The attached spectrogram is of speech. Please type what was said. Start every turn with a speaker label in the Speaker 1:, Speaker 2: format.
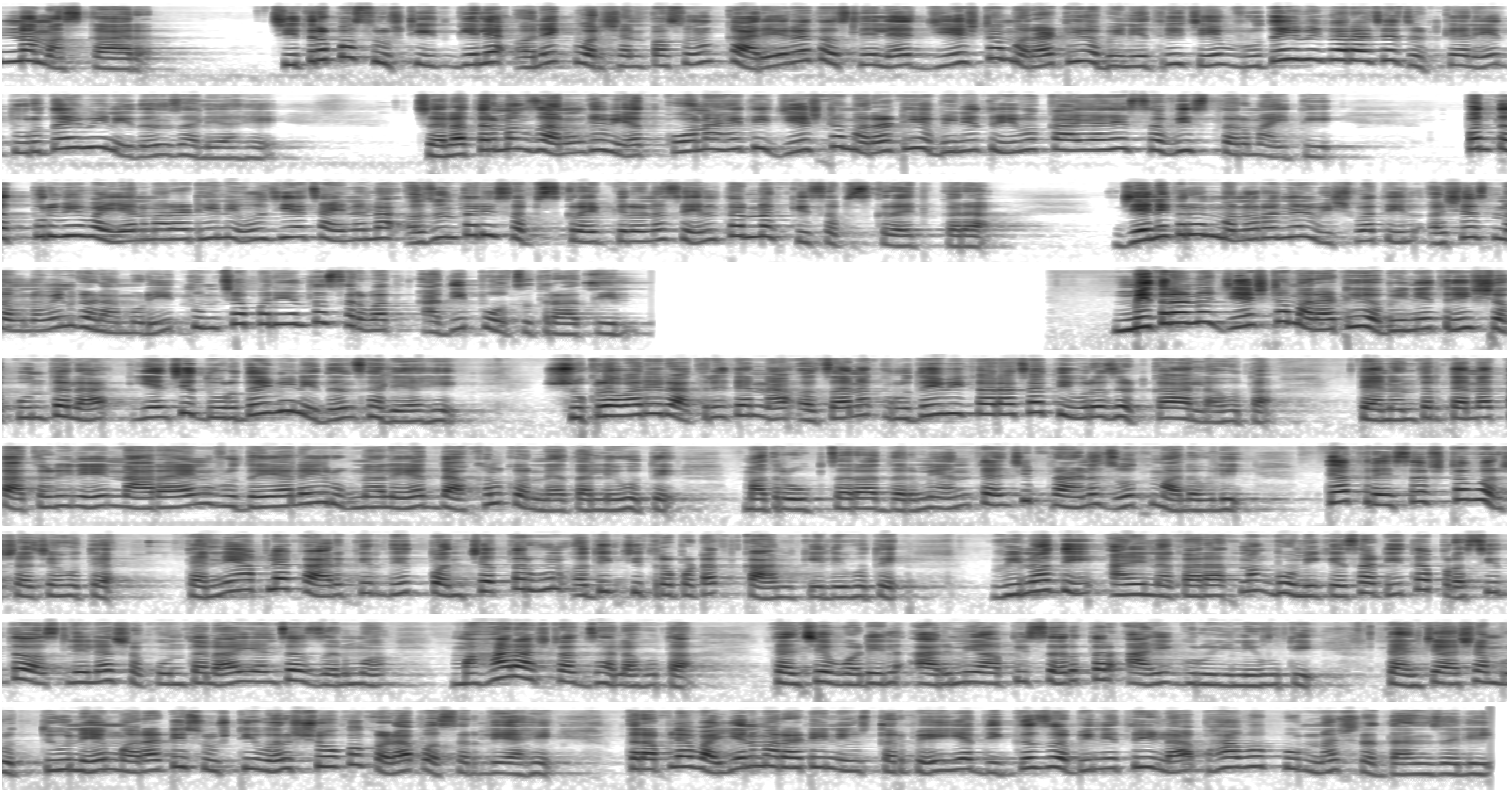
Speaker 1: नमस्कार. चित्रपटसृष्टीत गेल्या अनेक वर्षांपासून कार्यरत असलेल्या ज्येष्ठ मराठी अभिनेत्रीचे हृदयविकाराच्या झटक्याने दुर्दैवी निधन झाले आहे. चला तर मग जाणून घेऊयात कोण आहे ती ज्येष्ठ मराठी अभिनेत्री व काय आहे सविस्तर माहिती. पण तत्पूर्वी वयन मराठी न्यूज या चॅनलला अजून तरी सबस्क्राईब केलं नसेल तर नक्की सबस्क्राईब करा. जेणेकरून मनोरंजन विश्वातील अशाच नवनवीन घडामोडी तुमच्यापर्यंत सर्वात आधी पोहोचत राहतील. मित्रांनो ज्येष्ठ मराठी अभिनेत्री शकुंतला यांचे दुर्दैवी निधन झाले आहे. शुक्रवारी रात्री त्यांना अचानक हृदयविकाराचा तीव्र झटका आला होता. त्यानंतर त्यांना तातडीने नारायण हृदयालय रुग्णालयात दाखल करण्यात आले होते. मात्र उपचारादरम्यान त्यांची प्राणज्योत मालवली. त्या त्रेसष्ट वर्षाच्या होत्या. त्यांनी आपल्या कारकिर्दीत पंच्याहत्तरहून अधिक चित्रपटात काम केले होते. विनोदी आणि नकारात्मक भूमिकेसाठी त्या प्रसिद्ध असलेल्या शकुंतला यांचा जन्म महाराष्ट्रात झाला होता. त्यांचे वडील आर्मी ऑफिसर तर आई गृहिणी होती. त्यांच्या अशा मृत्यूने मराठी सृष्टीवर शोककळा पसरली आहे. तर आपल्या वायन मराठी न्यूजतर्फे या दिग्गज अभिनेत्रीला भावपूर्ण श्रद्धांजली.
